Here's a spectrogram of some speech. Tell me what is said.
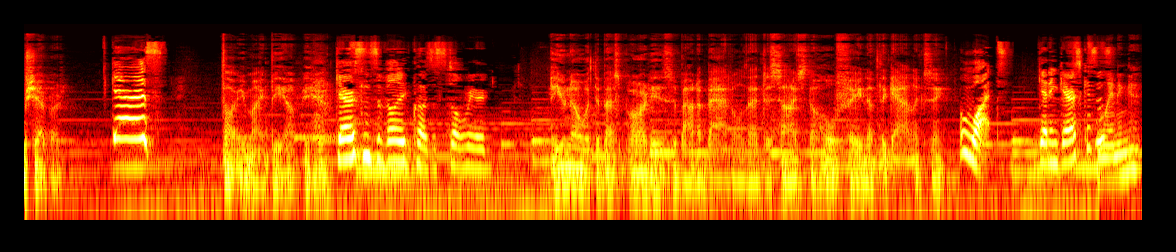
Shepard, Garrus. thought you might be up here. Garrus in civilian clothes is still weird. You know what the best part is about a battle that decides the whole fate of the galaxy? What? Getting Garrus kisses? Winning it?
